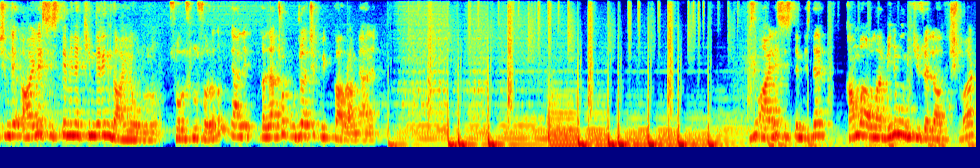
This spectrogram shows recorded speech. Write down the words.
Şimdi aile sistemine kimlerin dahil olduğunu sorusunu soralım. Yani kader çok ucu açık bir kavram yani. Bizim aile sistemimizde kan bağı olan minimum 256 kişi var.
